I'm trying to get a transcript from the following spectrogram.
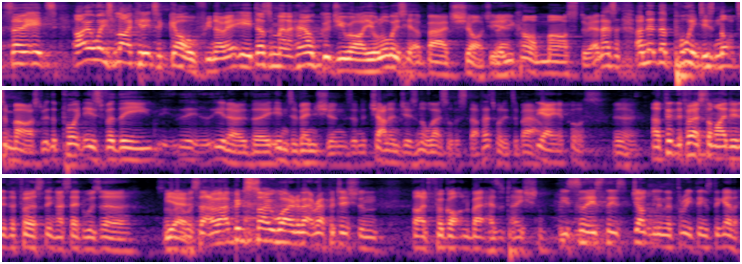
so it's. I always liken it to golf. You know, it, it doesn't matter how good you are, you'll always hit a bad shot. You know, Yeah. you can't master it, and that's and the point is not to master it. The point is for the, the you know the interventions and the challenges and all that sort of stuff. That's what it's about. Yeah, of course. You know. I think the first time I did it, the first thing I said was uh. So Yeah. was. I've been so worried about repetition that I'd forgotten about hesitation. It's, it's, it's juggling the three things together.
